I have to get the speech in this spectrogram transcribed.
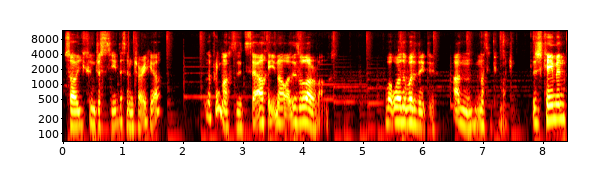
So you can just see the inventory here. The they say, okay, you know what? There's a lot of longs. What what, what did they do? Um, nothing too much. They just came in,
